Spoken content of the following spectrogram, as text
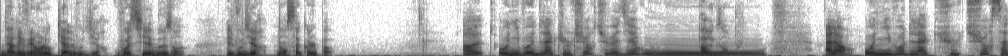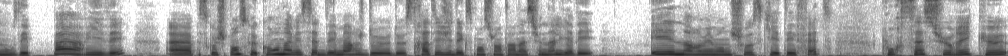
d'arriver en local, vous dire voici les besoins, et de vous dire non, ça colle pas Au niveau de la culture, tu veux dire ou... Par exemple. Alors, au niveau de la culture, ça nous est pas arrivé. Euh, parce que je pense que quand on avait cette démarche de, stratégie d'expansion internationale, il y avait énormément de choses qui étaient faites pour s'assurer que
